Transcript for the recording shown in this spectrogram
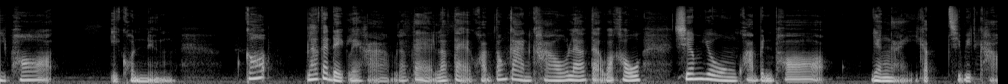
มีพ่ออีกคนหนึ่งก็แล้วแต่เด็กเลยค่ะ แล้วแต่แล้วแต่ความต้องการเขาแล้วแต่ว่าเขาเชื่อมโยงความเป็นพ่อยังไงกับชีวิตเขา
